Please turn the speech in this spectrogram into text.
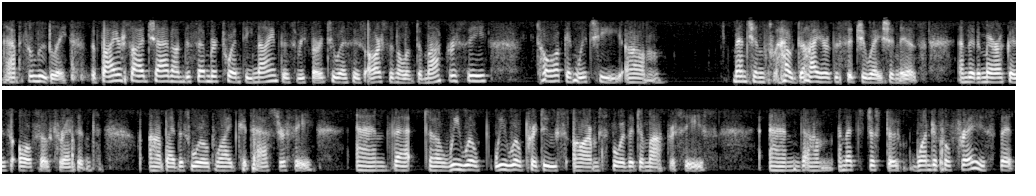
Absolutely. The fireside chat on December 29th is referred to as his Arsenal of Democracy talk, in which he um, mentions how dire the situation is and that America is also threatened uh, by this worldwide catastrophe, and that uh, we will we will produce arms for the democracies and um, and that's just a wonderful phrase that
